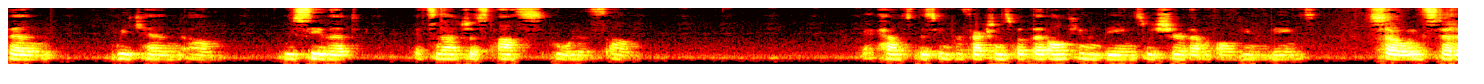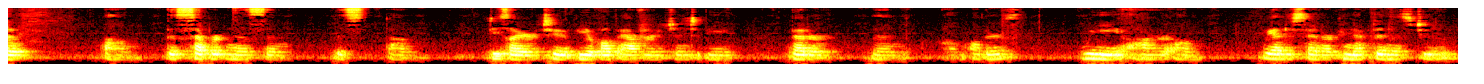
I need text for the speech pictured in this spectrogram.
then we can um, we see that it's not just us who is um, has these imperfections, but that all human beings we share that with all human beings. So instead of um, this separateness and this um, desire to be above average and to be better than um, others. We are um, we understand our connectedness to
